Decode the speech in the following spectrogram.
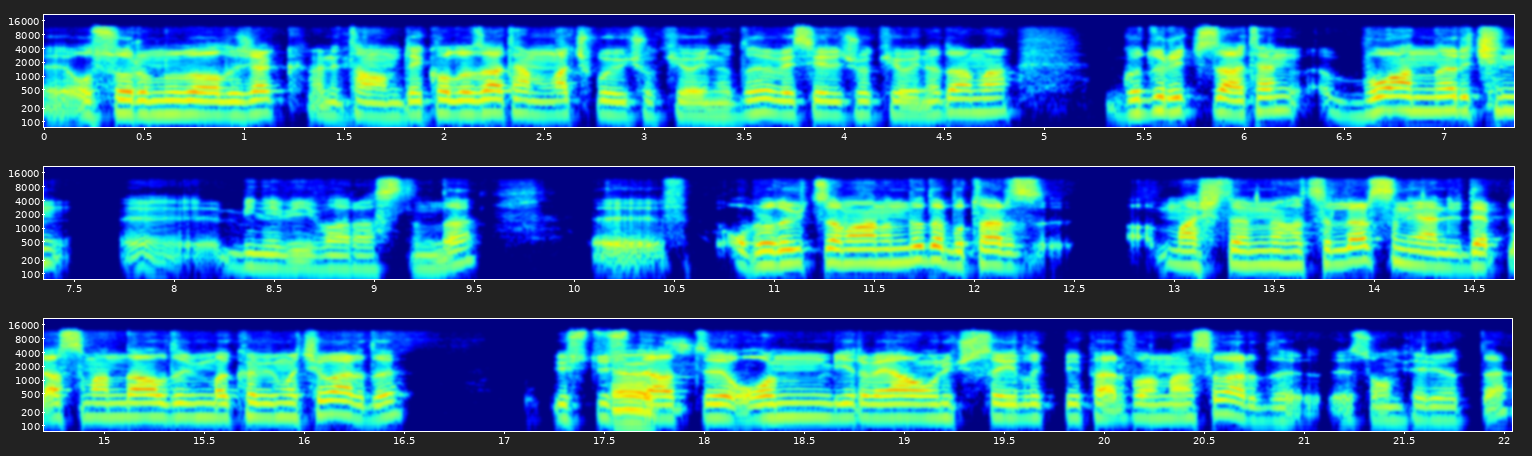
e, o sorumluluğu alacak. Hani tamam Dekolo zaten maç boyu çok iyi oynadı. Veseli çok iyi oynadı ama Guduric zaten bu anlar için e, bir nevi var aslında. E, Obradovic zamanında da bu tarz maçlarını hatırlarsın yani deplasmanda aldığı bir Makabi maçı vardı. Üst üste Evet. attığı 11 veya 13 sayılık bir performansı vardı e, son periyotta.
